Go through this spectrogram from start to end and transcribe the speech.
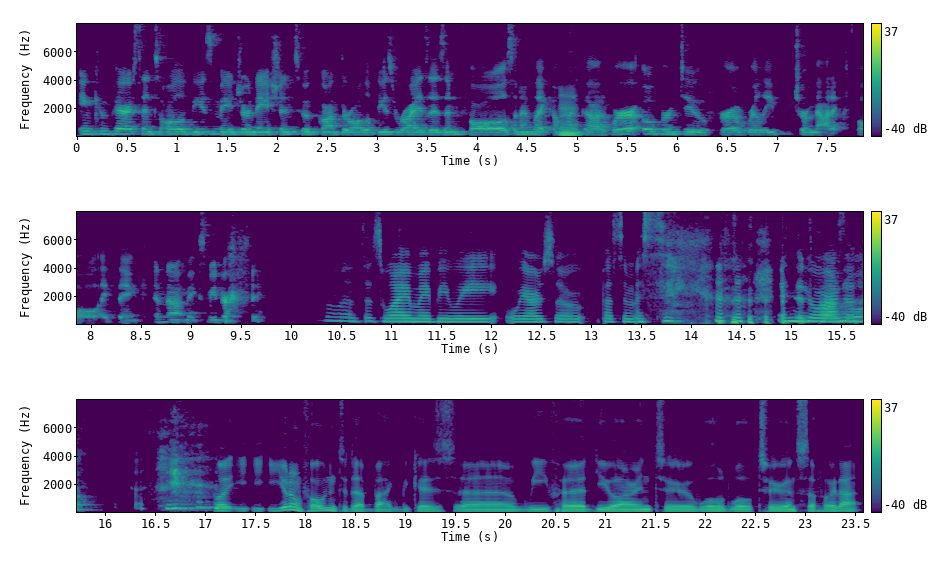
in comparison to all of these major nations who have gone through all of these rises and falls, and I'm like, oh my Mm. god, we're overdue for a really dramatic fall. I think, and that makes me nervous. Uh, that's why maybe we we are so pessimistic. and it's you are not. possible. Well, y- y- you don't fall into that bag because uh, we've heard you are into World War Two and stuff like that.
